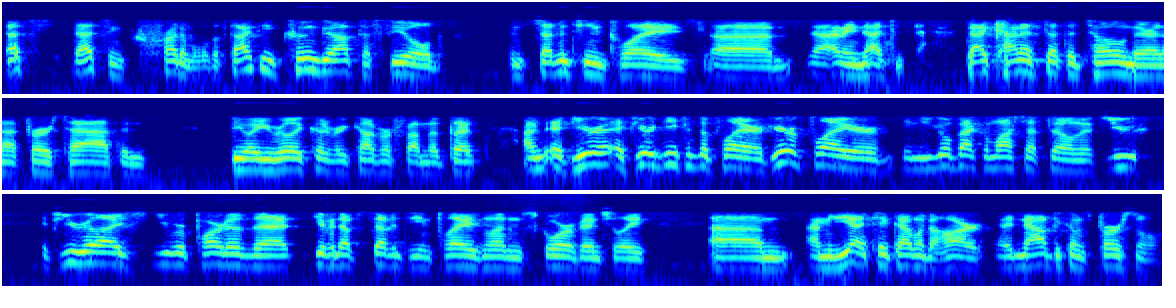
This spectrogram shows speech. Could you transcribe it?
that's that's incredible. The fact that you couldn't get off the field in 17 plays, uh, I mean, that that kind of set the tone there in that first half, and BYU really couldn't recover from it. But um, if you're if you're a defensive player, if you're a player and you go back and watch that film, if you if you realize you were part of that, giving up 17 plays and letting them score eventually, um, I mean, to take that one to heart. And now it becomes personal.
